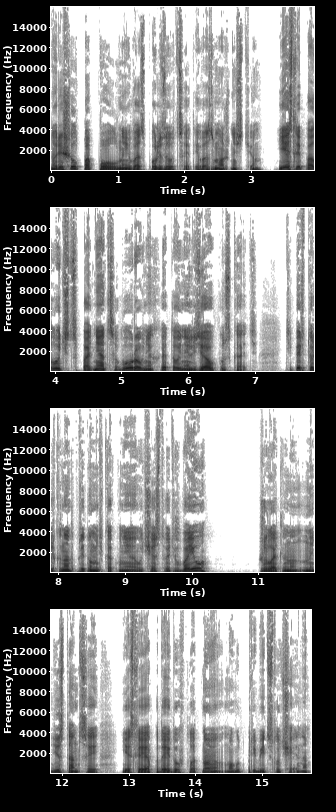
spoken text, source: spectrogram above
но решил по полной воспользоваться этой возможностью. Если получится подняться в уровнях, этого нельзя упускать. Теперь только надо придумать, как мне участвовать в бою, желательно на дистанции. Если я подойду вплотную, могут прибить случайно.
